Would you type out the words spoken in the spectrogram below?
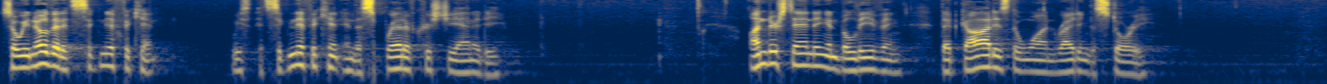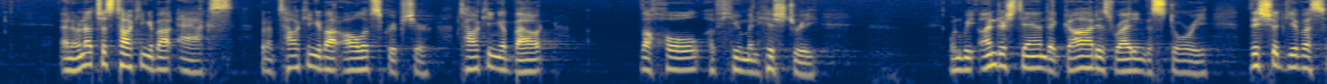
So we know that it's significant. It's significant in the spread of Christianity. Understanding and believing that God is the one writing the story. And I'm not just talking about Acts, but I'm talking about all of Scripture. Talking about the whole of human history when we understand that God is writing the story, this should give us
